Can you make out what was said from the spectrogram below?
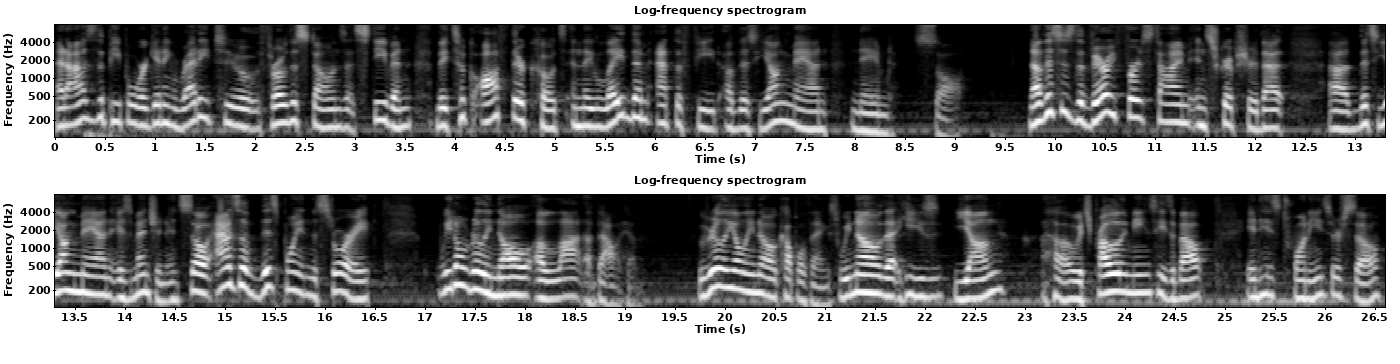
And as the people were getting ready to throw the stones at Stephen, they took off their coats and they laid them at the feet of this young man named Saul. Now, this is the very first time in Scripture that uh, this young man is mentioned. And so, as of this point in the story, we don't really know a lot about him. We really only know a couple things. We know that he's young, uh, which probably means he's about in his 20s or so.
